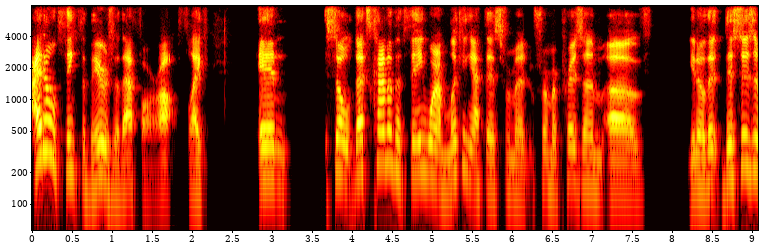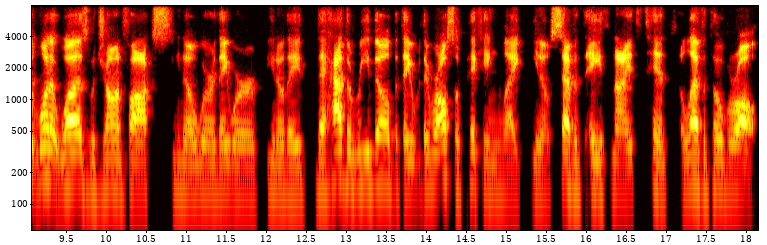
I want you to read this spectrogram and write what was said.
I don't think the Bears are that far off. Like, and so that's kind of the thing where I'm looking at this from a from a prism of, you know, that this isn't what it was with John Fox, you know, where they were, you know, they they had the rebuild, but they they were also picking like, you know, seventh, eighth, ninth, tenth, eleventh overall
